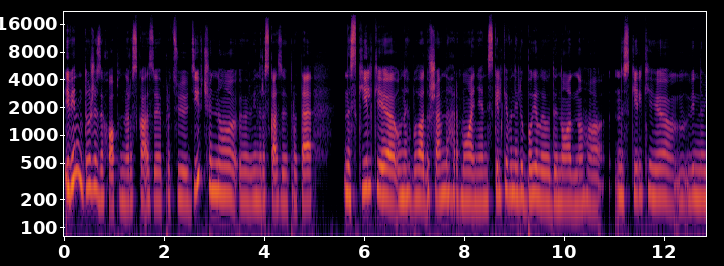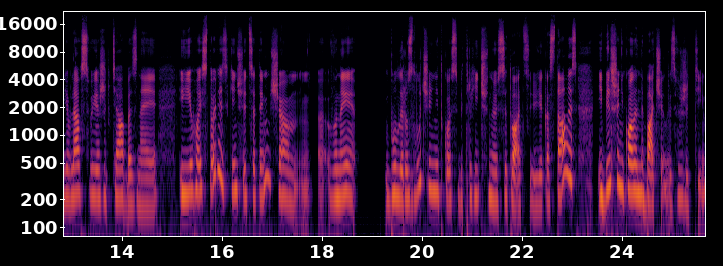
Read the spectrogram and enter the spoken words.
І він дуже захоплено розказує про цю дівчину, е, він розказує про те, наскільки у них була душевна гармонія, наскільки вони любили один одного, наскільки він не уявляв своє життя без неї. І його історія закінчується тим, що е, вони були розлучені такою собі трагічною ситуацією, яка сталася, і більше ніколи не бачились в житті.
